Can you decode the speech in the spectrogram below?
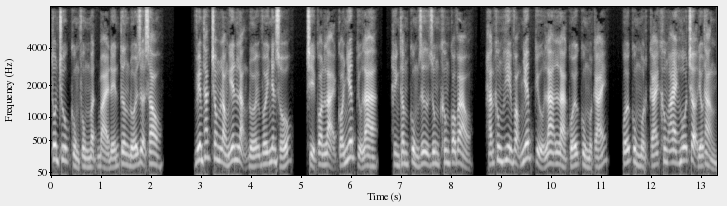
tôn chu cùng phùng mật bài đến tương đối dựa sau. Viêm thắc trong lòng yên lặng đối với nhân số, chỉ còn lại có nhiếp cửu la, hình thâm cùng dư dung không có vào, hắn không hy vọng nhiếp cửu la là cuối cùng một cái, cuối cùng một cái không ai hỗ trợ điều thẳng,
